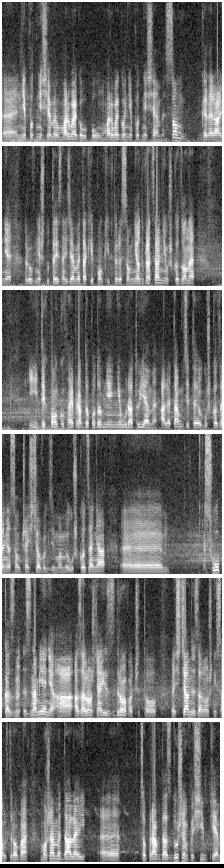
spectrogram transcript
e, nie podniesiemy umarłego, bo po umarłego nie podniesiemy. Są generalnie również tutaj znajdziemy takie pąki, które są nieodwracalnie uszkodzone i tych pąków najprawdopodobniej nie uratujemy, ale tam, gdzie te uszkodzenia są częściowe, gdzie mamy uszkodzenia e, słupka, zn- znamienia, a, a zalążnia jest zdrowa, czy to e, ściany zalążni są zdrowe, możemy dalej, e, co prawda z dużym wysiłkiem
